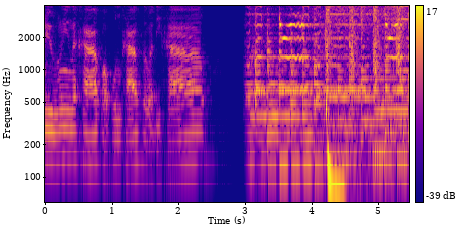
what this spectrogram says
รีวิวนี้นะครับขอบคุณครับ สวัสดีครับ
